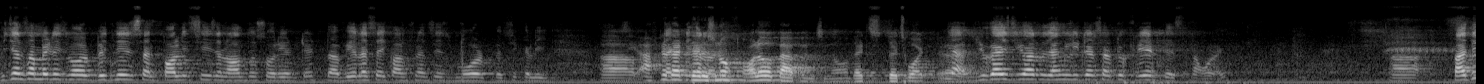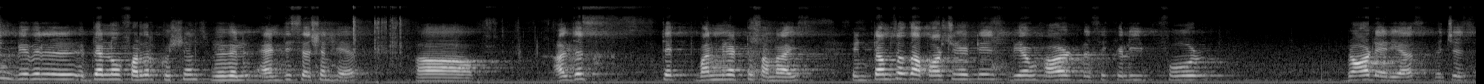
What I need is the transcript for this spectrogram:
Vision Summit is more business and policies and all those oriented. The VLSI conference is more basically, uh, See, after that, there is no follow-up happens, you know, that's, that's what. uh, yeah, you guys, you are the young leaders have to create this now, right? Uh, So I think we will, if there are no further questions, we will end this session here. Uh, I'll just take one minute to summarize. In terms of the opportunities, we have heard basically four broad areas, which is,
